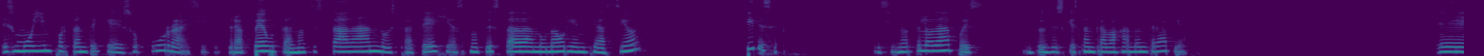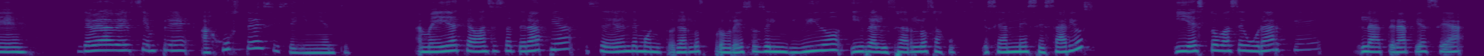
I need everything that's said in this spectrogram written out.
Es muy importante que eso ocurra. Si tu terapeuta no te está dando estrategias, no te está dando una orientación, pídeselo. Y si no te lo da, pues entonces, ¿qué están trabajando en terapia? Eh, debe haber siempre ajustes y seguimiento. A medida que avanza esta terapia, se deben de monitorear los progresos del individuo y realizar los ajustes que sean necesarios. Y esto va a asegurar que la terapia sea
